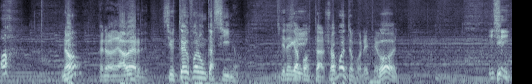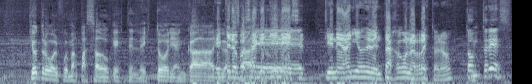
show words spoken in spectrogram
Oh. ¿No? Pero a ver, si usted fuera un casino, tiene que apostar. Yo apuesto por este gol. Y sí. ¿Qué otro gol fue más pasado que este en la historia, en cada Este lo pasa que tiene, tiene años de ventaja con el resto, ¿no? Top 3,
